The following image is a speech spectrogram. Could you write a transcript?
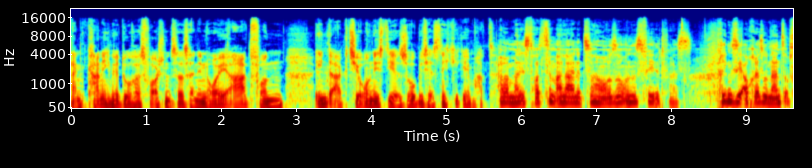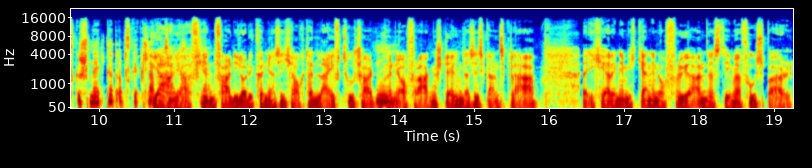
dann kann ich mir durchaus vorstellen, dass das eine neue Art von Interaktion ist, die es so bis jetzt nicht gegeben hat. Aber man ist trotzdem alleine zu Hause und es fehlt was. Kriegen Sie auch Resonanz, ob es geschmeckt hat, ob es geklappt ja, hat? Ja, auf jeden ja. Fall. Die Leute können ja sicher auch dann live zuschalten, mhm. können ja auch Fragen stellen, das ist ganz klar. Ich erinnere mich gerne noch früher an das Thema Fußball.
